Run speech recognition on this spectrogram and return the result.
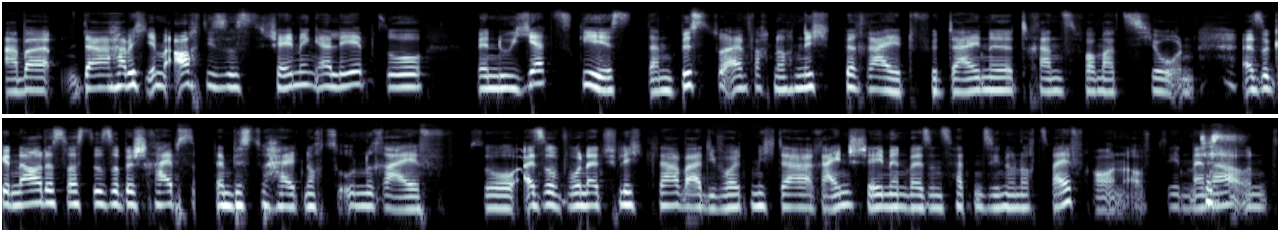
Aber da habe ich eben auch dieses Shaming erlebt, so wenn du jetzt gehst, dann bist du einfach noch nicht bereit für deine Transformation. Also genau das, was du so beschreibst, dann bist du halt noch zu unreif. So, also wo natürlich klar war, die wollten mich da reinschämen, weil sonst hatten sie nur noch zwei Frauen auf zehn Männer das, und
